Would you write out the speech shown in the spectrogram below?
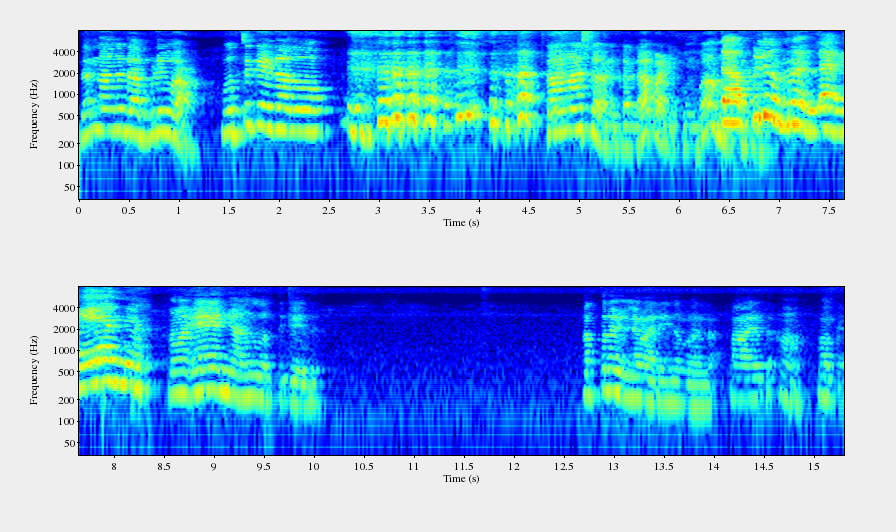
ഇതെന്നാണ് ഡബ്ല്യു ആ? വൃത്തിക്ക് എഴുതാതോ? തമാശ കളിക്കല്ല പഠിക്കുമ്പോ ആ ഏ ഞാൻ വൃത്തിക്ക് എഴുത്. അത്ര വലിയ വരയൊന്നും വേണ്ട. താഴോട്ട് ആ ഓക്കെ.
